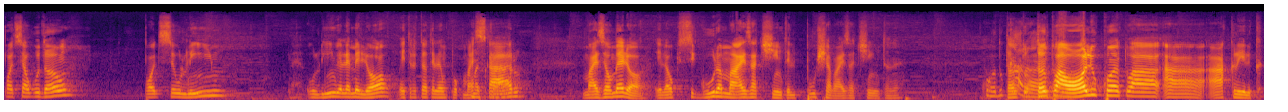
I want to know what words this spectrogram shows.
Pode ser algodão, pode ser o linho. né? O linho ele é melhor, entretanto ele é um pouco mais, Mais caro, caro. mas é o melhor. Ele é o que segura mais a tinta, ele puxa mais a tinta, né? Do Tanto, caralho, tanto a óleo quanto a, a, a acrílica.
